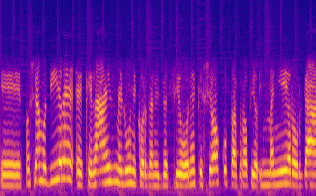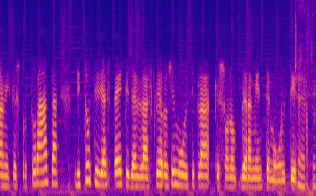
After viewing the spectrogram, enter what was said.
E possiamo dire eh, che l'AISM è l'unica organizzazione che si occupa proprio in maniera organica e strutturata di tutti gli aspetti della sclerosi multipla che sono veramente molti. Certo.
